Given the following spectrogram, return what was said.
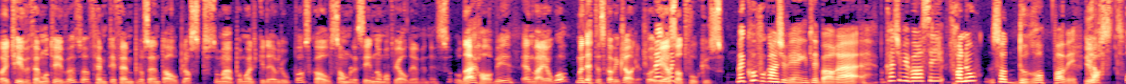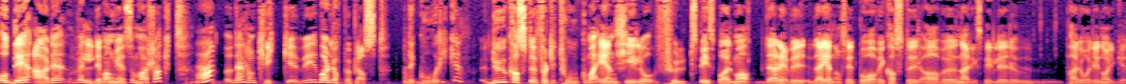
Bare i 2025 så 55% av all plast som er på markedet i Europa skal samles inn og materialgjenvinnes. Og der har vi en vei å gå, men dette skal vi klare. For men, vi har satt fokus. Men hvorfor kan ikke vi egentlig bare Kan ikke vi bare si fra nå så dropper vi plast? Jo, og det er det veldig mange som har sagt. Ja? Det er sånn kvikk Vi bare dropper plast. Det går ikke. Du kaster 42,1 kilo fullt spisbar mat. Det er, det, vi, det er, gjennomsnitt på hva vi kaster av eh, næringsmidler eh, per år i Norge.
